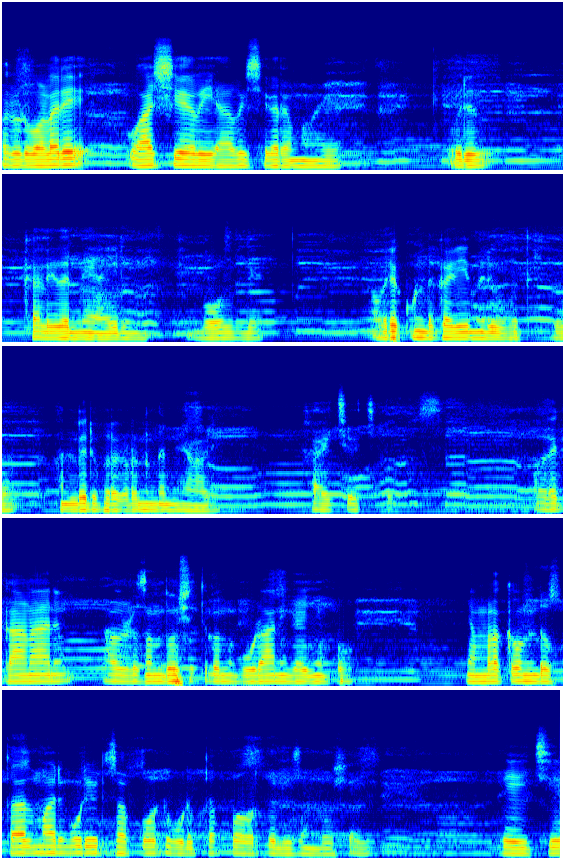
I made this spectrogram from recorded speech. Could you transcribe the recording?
അവരോട് വളരെ വാശിയേറിയ ആവശ്യകരമായ ഒരു കളി തന്നെയായിരുന്നു ഫുട്ബോളിന്റെ. അവരെ കൊണ്ട് കഴിയുന്ന രൂപത്തിലുള്ള നല്ലൊരു പ്രകടനം തന്നെയാണ് അവർ കാഴ്ചവെച്ചത്. അവരെ കാണാനും അവരുടെ സന്തോഷത്തിലൊന്ന് കൂടാനും കഴിഞ്ഞപ്പോൾ നമ്മളൊക്കെ ഉണ്ട്. ഉസ്താദ്മാരും കൂടി ഒരു സപ്പോർട്ട് കൊടുത്തപ്പോൾ അവർക്ക് വലിയ സന്തോഷമായി. പ്രത്യേകിച്ച്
